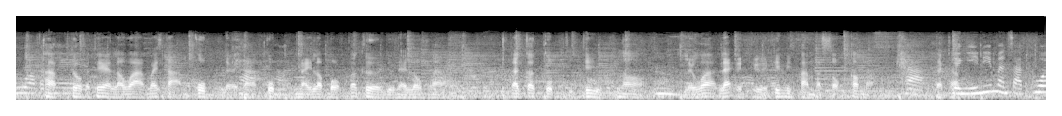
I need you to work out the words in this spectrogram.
ทั่วประครับเทศ ทั่วประเทศเราวางไว้ 3 กลุ่มเลยค่ะนะกลุ่มค่ะในระบบก็คืออยู่ในโรงงาน แล้วก็กลุ่มที่อยู่ข้างนอก อืม หรือว่าและอื่นๆที่มีความประสงค์เข้ามา ค่ะ นะครับ อย่างนี้นี่มันจะทั่ว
